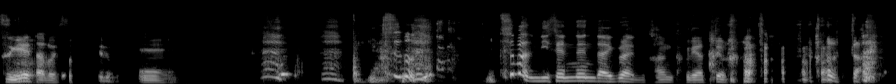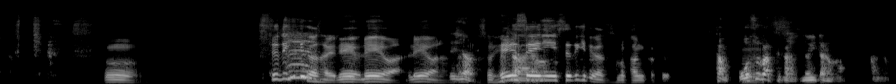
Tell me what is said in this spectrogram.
すげえ楽しそうにしてる。いつの、いつまで2000年代ぐらいの感覚でやってるの？かなあなた。うん。捨ててきてください、令令和、令和なんえじゃあか。それ平成に捨ててきてください、その感覚。多分遅かったから抜いたのが。あの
